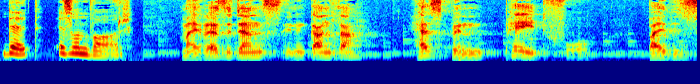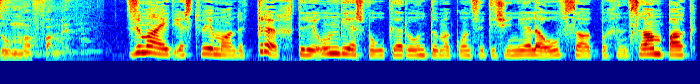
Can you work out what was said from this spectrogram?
Dit is onwaar. My residence in Nkandla has been paid for by the Zuma family. Zuma het eers 2 maande terug toe die onweerswolke rondom 'n konstitusionele hofsaak begin saampak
